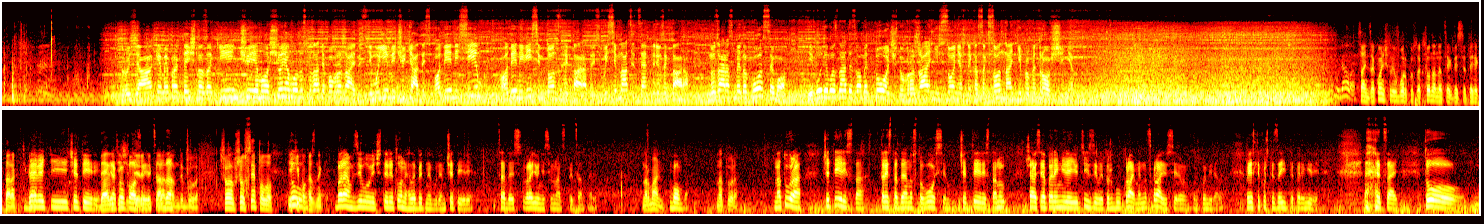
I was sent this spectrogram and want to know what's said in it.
Друзяки, ми практично закінчуємо. Що я можу сказати по врожайності? Мої відчуття десь 1,7, 1,8 тонн з гектара, тобто 18 центнерів з гектара. Ну зараз ми докосимо і будемо знати з вами точну врожайність соняшника Саксон на Дніпропетровщині. Сань, закончили уборку саксона на цих 10 гектарах. 9,4, 9,4 як гектара Да. там, де було. Що, що всипало? Які Ну, показники? Беремо в зілові 4 тонни, глибити не будемо. 4. Це десь в районі 17 центнерів. Нормально. Бомба. Натура. Натура 400, 398, 400. Ну, ще ось я переміряю ці зіли, то ж був край, ми з краю Серегою поміряли. А якщо хочете, заїдьте, переміряйте. Цей. То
